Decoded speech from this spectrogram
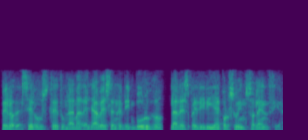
Pero de ser usted un ama de llaves en Edimburgo, la despediría por su insolencia.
